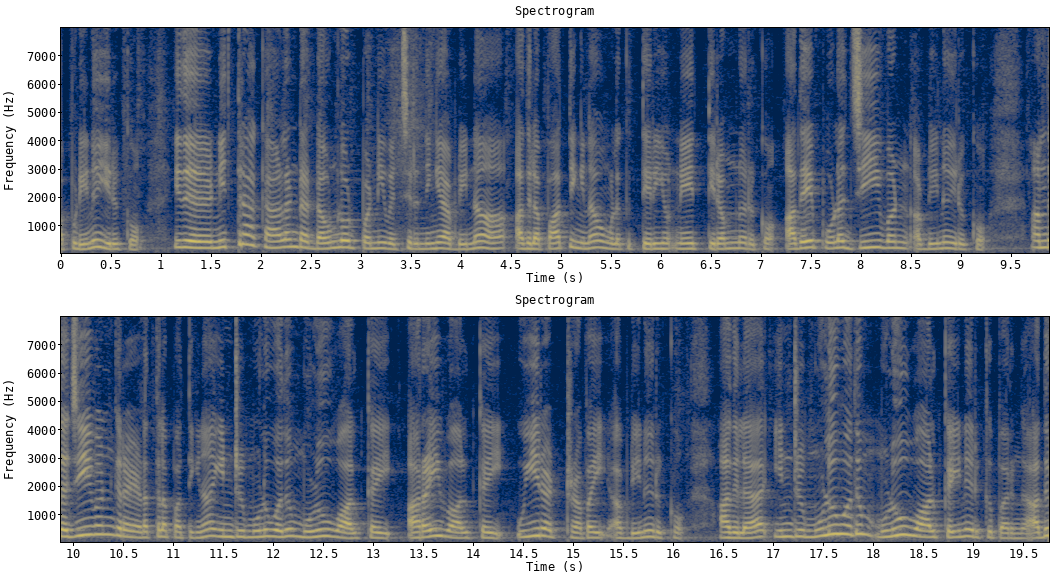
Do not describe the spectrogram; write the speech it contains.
அப்படின்னு இருக்கும். இது நித்ரா கேலண்டர் டவுன்லோட் பண்ணி வச்சுருந்தீங்க அப்படின்னா அதில் பார்த்தீங்கன்னா உங்களுக்கு தெரியும் நேத்திரம்னு இருக்கும். அதே போல் ஜீவன் அப்படின்னு இருக்கும். அந்த ஜீவன்கிற இடத்துல பார்த்தீங்கன்னா இன்று முழுவதும் முழு வாழ்க்கை அரை வாழ்க்கை உயிரற்றவை அப்படின்னு இருக்கும். அதில் இன்று முழுவதும் முழு வாழ்க்கைன்னு இருக்குது பாருங்கள் அது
